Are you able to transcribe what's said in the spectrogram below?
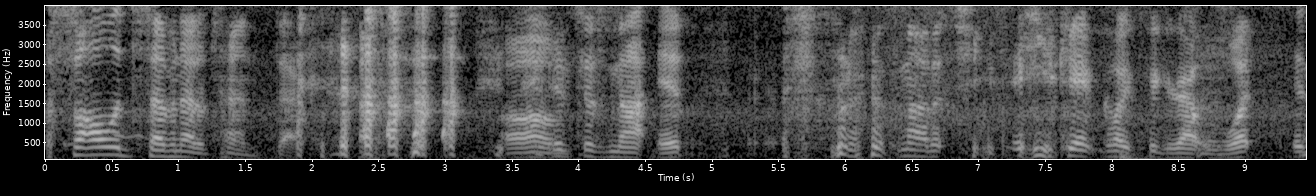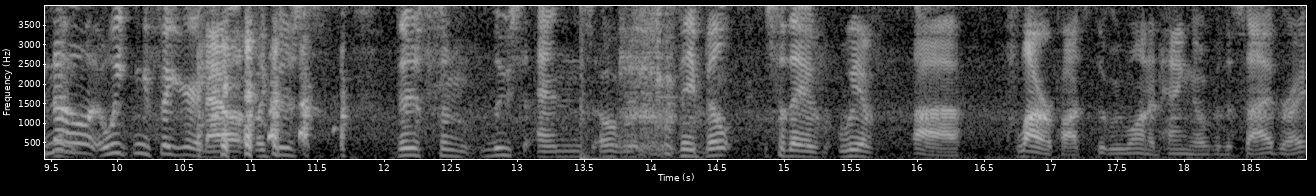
a solid seven out of ten deck. Um, it's just not it. it's not it, chief. You can't quite figure out what. no, we can figure it out. Like there's there's some loose ends over. They built so they have we have uh, flower pots that we wanted hanging over the side, right?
